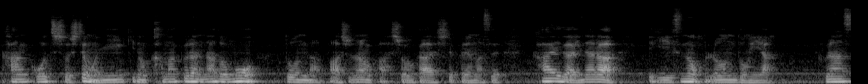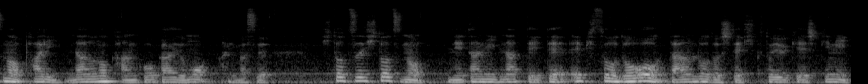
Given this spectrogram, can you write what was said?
観光地としても人気の鎌倉などもどんな場所なのか紹介してくれます。海外ならイギリスのロンドンやフランスのパリなどの観光ガイドもあります。一つ一つのネタになっていてエピソードをダウンロードして聞くという形式に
